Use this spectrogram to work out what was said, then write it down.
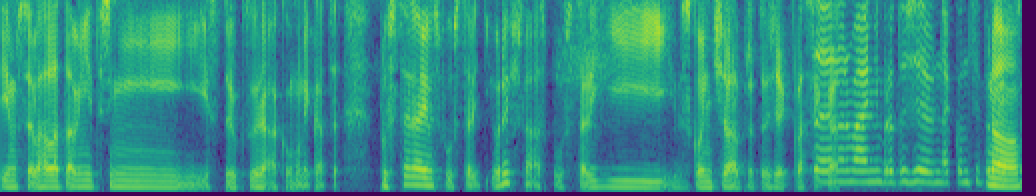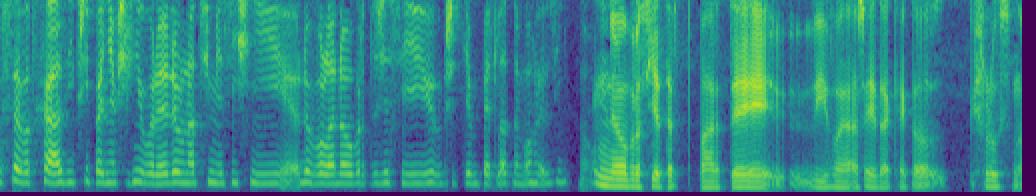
jim selhala ta vnitřní struktura a komunikace. Plus teda jim spousta lidí odešla a spousta lidí skončila, protože To je klasika. normální, protože na konci No. projektu se odchází, případně všichni odjedou na tříměsíční dovolenou, protože si ji předtím pět let nemohli vzít. No. No, prostě third party vývojáři, tak jako šlus, no.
